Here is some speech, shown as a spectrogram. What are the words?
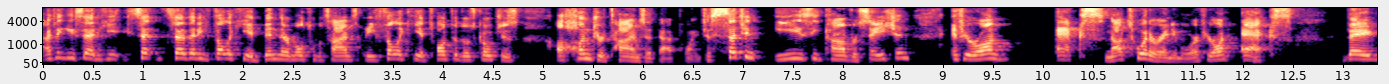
I think he said he said said that he felt like he had been there multiple times, and he felt like he had talked to those coaches a hundred times at that point. Just such an easy conversation. If you're on X, not Twitter anymore, if you're on X, they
